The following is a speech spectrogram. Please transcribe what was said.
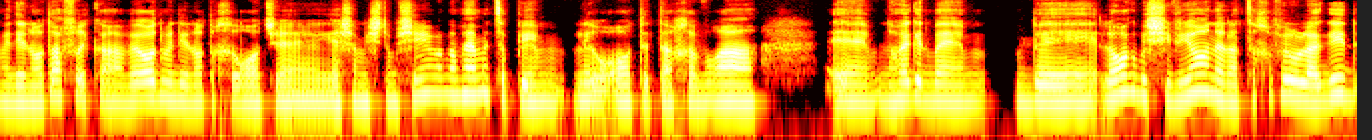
מדינות אפריקה ועוד מדינות אחרות שיש שם משתמשים וגם הם מצפים לראות את החברה נוהגת בהם ב, לא רק בשוויון אלא צריך אפילו להגיד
